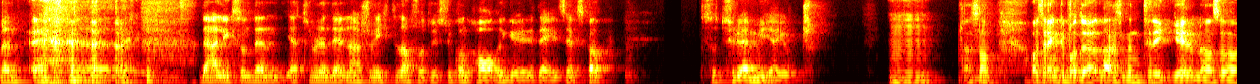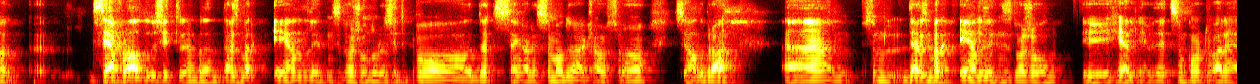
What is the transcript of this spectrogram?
men eh, det er liksom den Jeg tror den delen er så viktig, da, for at hvis du kan ha det gøy i ditt eget selskap, så tror jeg mye er gjort. Mm, det er sant. Å tenke på døden er liksom en trigger. Men altså Se for deg at du sitter med den Det er liksom bare én liten situasjon når du sitter på dødssenga liksom, og du er klar for å si ha det bra. Um, som, det er liksom bare én liten situasjon i hele livet ditt som kommer til å være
